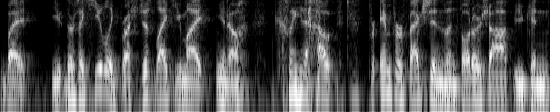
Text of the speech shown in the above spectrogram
but you, there's a healing brush, just like you might, you know, clean out imperfections in Photoshop, you can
